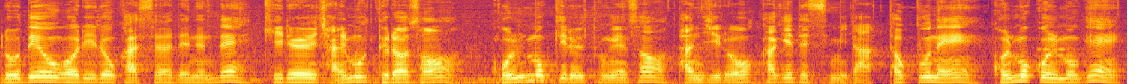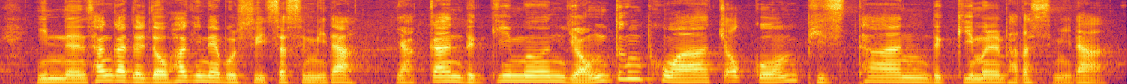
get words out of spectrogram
로데오 거리로 갔어야 되는데 길을 잘못 들어서 골목길을 통해서 단지로 가게 됐습니다. 덕분에 골목골목에 있는 상가들도 확인해 볼 수 있었습니다. 약간 느낌은 영등포와 조금 비슷한 느낌을 받았습니다.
